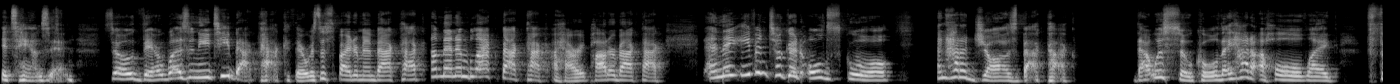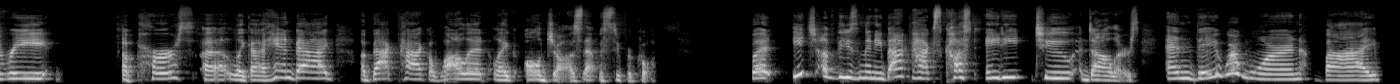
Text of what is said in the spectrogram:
its hands in. So there was an ET backpack, there was a Spider Man backpack, a Men in Black backpack, a Harry Potter backpack. And they even took it old school and had a Jaws backpack. That was so cool. They had a whole like three a purse, uh, like a handbag, a backpack, a wallet, like all Jaws. That was super cool. But each of these mini backpacks cost $82 and they were worn by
